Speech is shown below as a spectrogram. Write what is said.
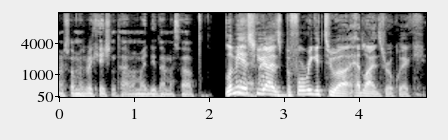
I have so much vacation time. I might do that myself. Let me Yeah, ask you guys before we get to uh, headlines, real quick.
